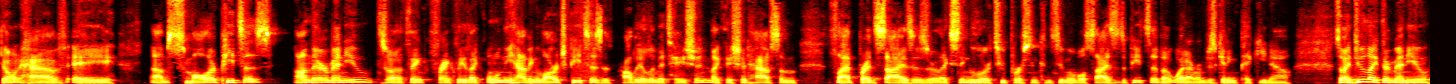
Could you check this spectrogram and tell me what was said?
don't have a um, smaller pizzas on their menu. So I think, frankly, like only having large pizzas is probably a limitation. Like they should have some flatbread sizes or like single or two person consumable sizes of pizza, but whatever. I'm just getting picky now. So I do like their menu,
